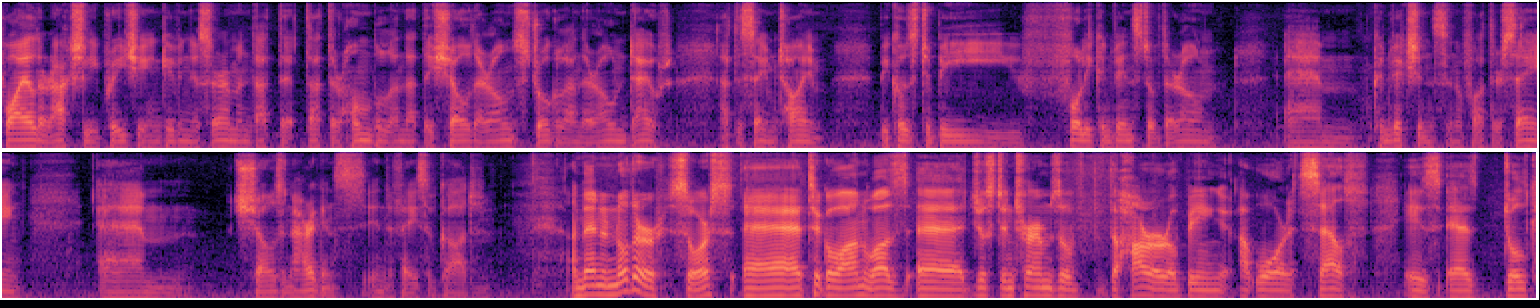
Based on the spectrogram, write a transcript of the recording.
while they're actually preaching and giving a sermon, that, that, that they're humble and that they show their own struggle and their own doubt at the same time. Because to be fully convinced of their own um, convictions and of what they're saying um, shows an arrogance in the face of God. And then another source uh, to go on was uh, just in terms of the horror of being at war itself is as dulce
